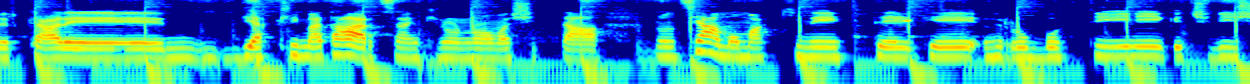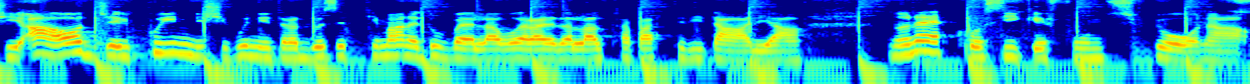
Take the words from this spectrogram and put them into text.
cercare di acclimatarsi anche in una nuova città. Non siamo macchinette che robottini che ci dici ah oggi è il 15 quindi tra due settimane tu vai a lavorare dall'altra parte d'Italia non è così che funziona.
